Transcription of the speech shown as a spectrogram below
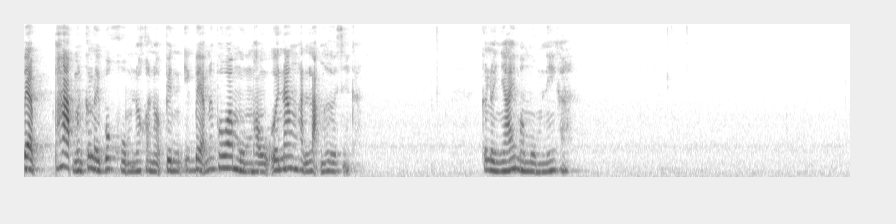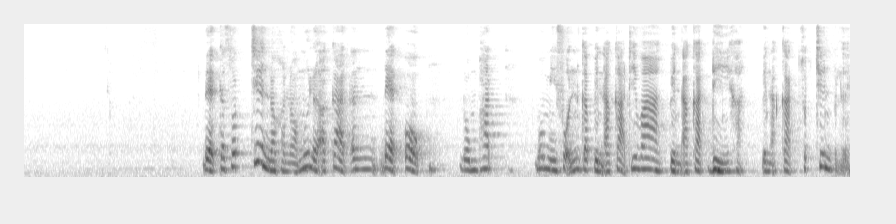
แบบภาพมันก็เลยบกคมเนาะค่ะเนาะเป็นอีกแบบนึงเพราะว่ามุมเฮาเอ้ยนั่งหันหลังเฮอสิค่ะ ก็เลยย้ายมามุมนี้ค่ะ แดดกระสดชื่นเนาะค่ะเนาะมื้อเหลืออากาศอันแดดออกลมพัดบ่มีฝนก็เป็นอากาศที่ว่าเป็นอากาศดีค่ะ เป็นอากาศสดชื่นไปเลย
